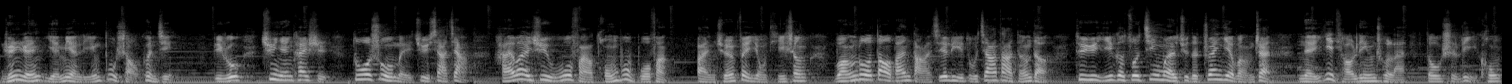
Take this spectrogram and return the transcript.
人人也面临不少困境。比如去年开始，多数美剧下架，海外剧无法同步播放，版权费用提升，网络盗版打击力度加大等等。对于一个做境外剧的专业网站，哪一条拎出来都是利空。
